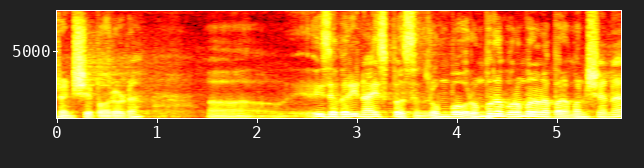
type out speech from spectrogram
ஃப்ரெண்ட்ஷிப் அவரோட. Is a very nice person ரொம்ப ரொம்ப ரொம்ப ரொம்ப நல்ல மனுஷன்னு.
